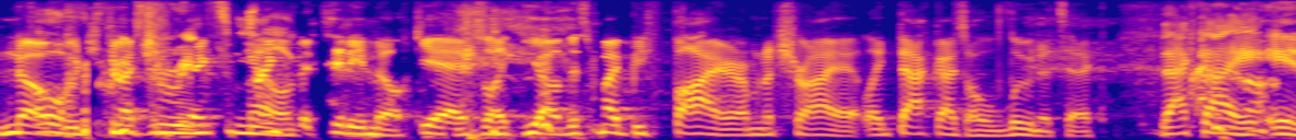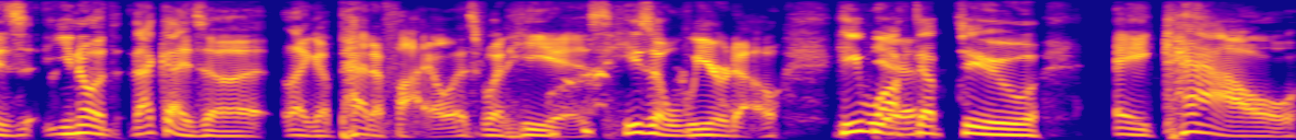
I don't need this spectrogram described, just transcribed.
No, Oh, who who tries to drink, drinks drink the titty milk. Yeah, it's like, yo, this might be fire. I'm gonna try it. Like that guy's a lunatic. That guy is, you know, that guy's a like a pedophile, is what he is. He's a weirdo. He walked up to a cow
